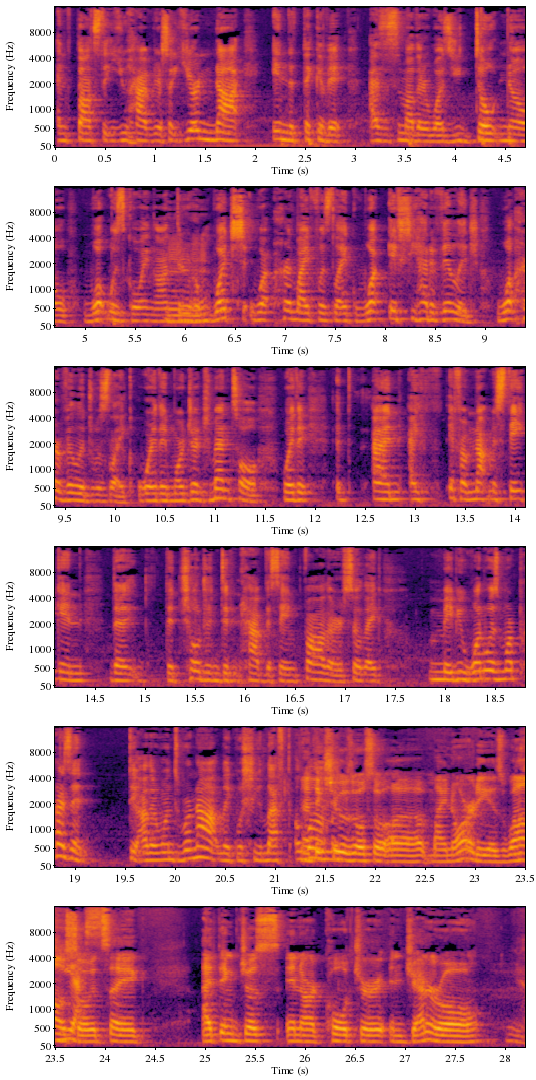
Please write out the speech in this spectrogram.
and thoughts that you have yourself. You're not in the thick of it as this mother was. You don't know what was going on through her mm-hmm. what sh- what her life was like what if she had a village what her village was like were they more judgmental were they and i if i'm not mistaken the the children didn't have the same father. So like maybe one was more present the other ones were not. Like was she left alone I think she Like, was also a minority as well. So it's like, I think just in our culture in general, yeah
